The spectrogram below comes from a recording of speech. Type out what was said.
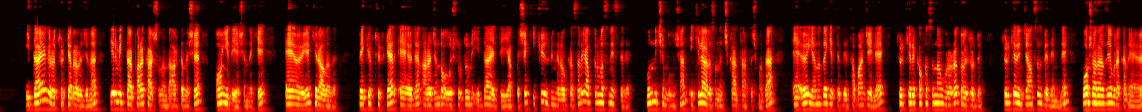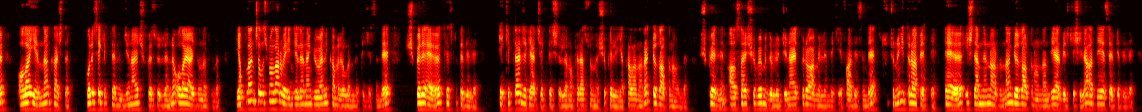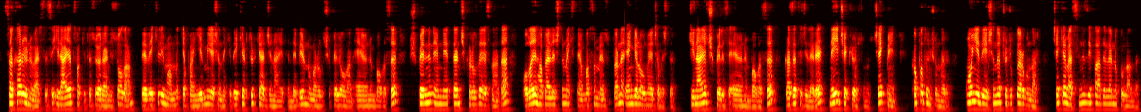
İddiaya göre Türker aracını bir miktar para karşılığında arkadaşı 17 yaşındaki EÖ'ye kiraladı. Bekir Türker EÖ'den aracında oluşturduğunu iddia ettiği yaklaşık 200 bin liralık hasarı yaptırmasını istedi. Bunun için buluşan ikili arasında çıkan tartışmada EÖ yanında getirdiği tabanca ile Türker'i kafasından vurarak öldürdü. Türker'in cansız bedenini boş araziye bırakan EÖ olay yerinden kaçtı. Polis ekiplerinin cinayet şüphesi üzerine olay aydınlatıldı. Yapılan çalışmalar ve incelenen güvenlik kameraları neticesinde şüpheli EÖ tespit edildi. Ekiplerce gerçekleştirilen operasyonla şüpheli yakalanarak gözaltına alındı. Şüphelinin Alsay Şube Müdürlüğü Cinayet Büro Amirliğindeki ifadesinde suçunu itiraf etti. EÖ işlemlerin ardından gözaltına alınan diğer bir kişiyle adliyeye sevk edildi. Sakarya Üniversitesi İlahiyat Fakültesi öğrencisi olan ve vekil imamlık yapan 20 yaşındaki Bekir Türker cinayetinde bir numaralı şüpheli olan EÖ'nün babası şüphelinin emniyetten çıkarıldığı esnada olayı haberleştirmek isteyen basın mensuplarına engel olmaya çalıştı. Cinayet şüphelisi EÖ'nün babası gazetecilere neyi çekiyorsunuz çekmeyin kapatın şunları 17 yaşında çocuklar bunlar çekemezsiniz ifadelerini kullandı.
